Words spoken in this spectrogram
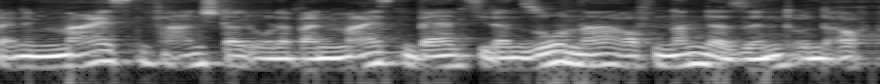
bei den meisten Veranstaltungen oder bei den meisten Bands, die dann so nah aufeinander sind und auch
